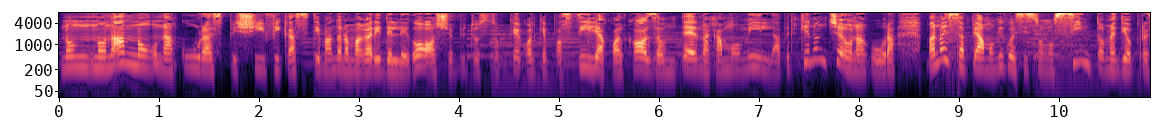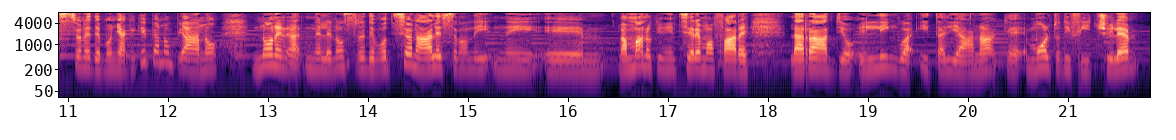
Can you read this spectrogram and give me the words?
non, non hanno una cura specifica, si ti mandano magari delle gocce piuttosto che qualche pastiglia, qualcosa, un tè, una camomilla, perché non c'è una cura, ma noi sappiamo che questi sono sintomi di oppressione demoniaca che piano piano, non nelle nostre devozionali, se non nei, nei, eh, man mano che inizieremo a fare la radio in lingua italiana, che è molto difficile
